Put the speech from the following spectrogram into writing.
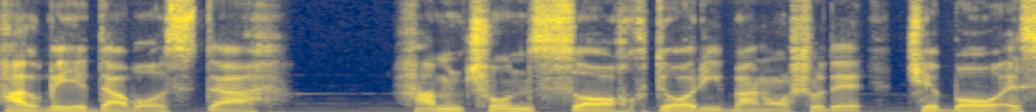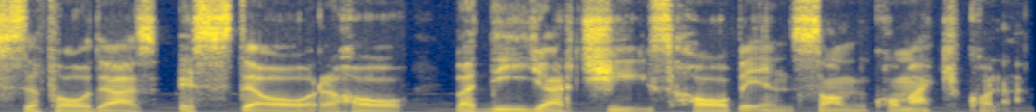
حلقه دوازده همچون ساختاری بنا شده که با استفاده از استعاره ها و دیگر چیزها به انسان کمک کند.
